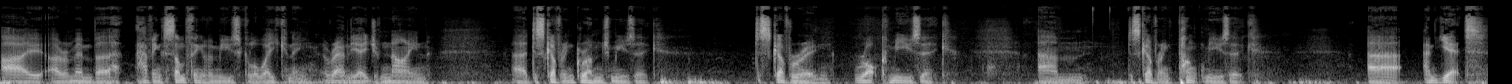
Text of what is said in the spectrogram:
I, I remember having something of a musical awakening around the age of nine, uh, discovering grunge music, discovering rock music, um, discovering punk music, uh, and yet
